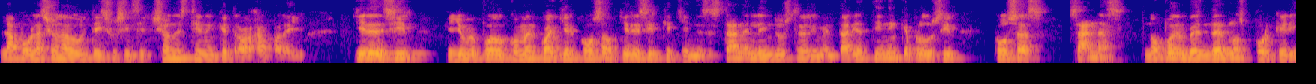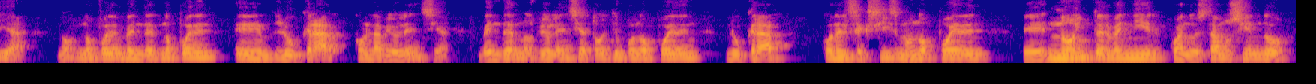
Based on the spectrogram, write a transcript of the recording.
la población adulta y sus instituciones tienen que trabajar para ello? ¿Quiere decir que yo me puedo comer cualquier cosa o quiere decir que quienes están en la industria alimentaria tienen que producir cosas sanas? No pueden vendernos porquería ¿no? No pueden vender, no pueden eh, lucrar con la violencia, vendernos violencia todo el tiempo, no pueden lucrar con el sexismo, no pueden eh, no intervenir cuando estamos siendo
